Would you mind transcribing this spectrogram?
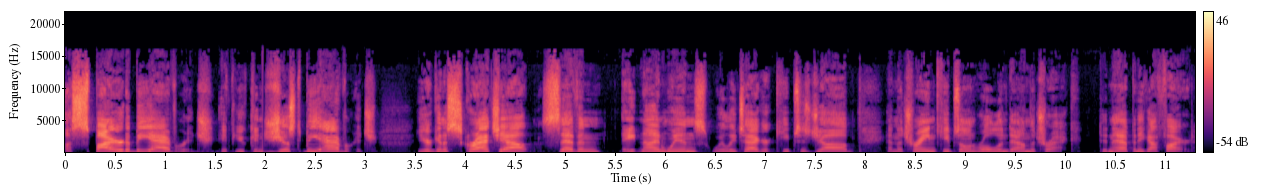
aspire to be average. If you can just be average, you're going to scratch out seven, eight, nine wins. Willie Taggart keeps his job, and the train keeps on rolling down the track. Didn't happen. He got fired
